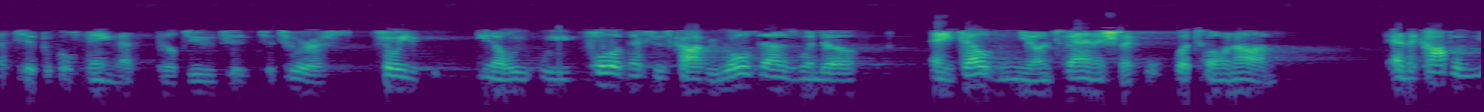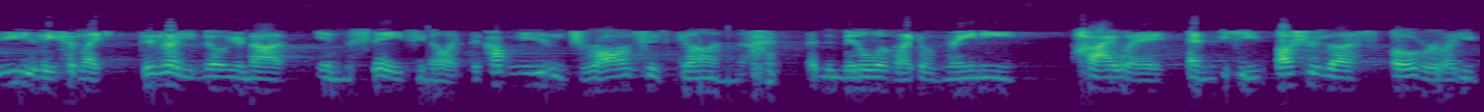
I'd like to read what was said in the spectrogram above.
a typical thing that they'll do to, to tourists. So we, you know, we, we pull up next to this cop. He rolls down his window and he tells him, you know, in Spanish, like, what's going on. And the cop immediately, said, like, this is how you know you're not in the States, you know, like, the cop immediately draws his gun in the middle of, like, a rainy highway, and he ushers us over, like, he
